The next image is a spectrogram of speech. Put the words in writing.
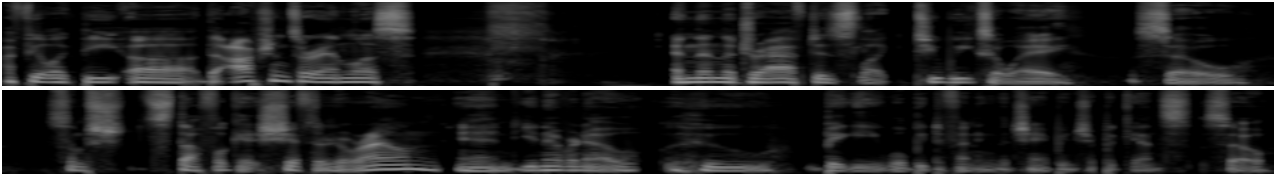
I feel like the uh the options are endless and then the draft is like two weeks away. So some sh- stuff will get shifted around, and you never know who Biggie will be defending the championship against. So,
